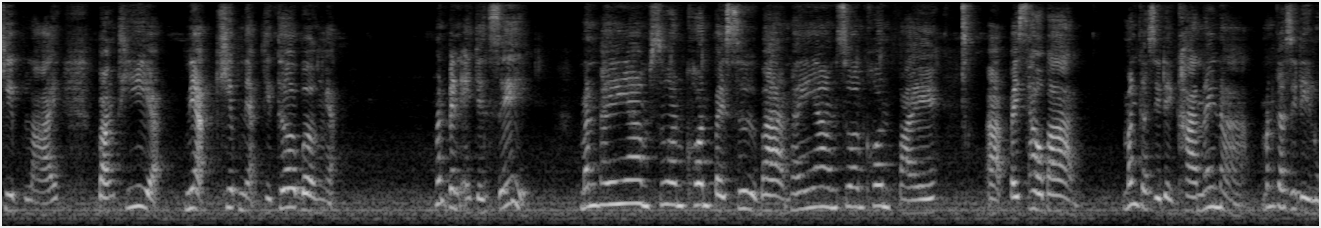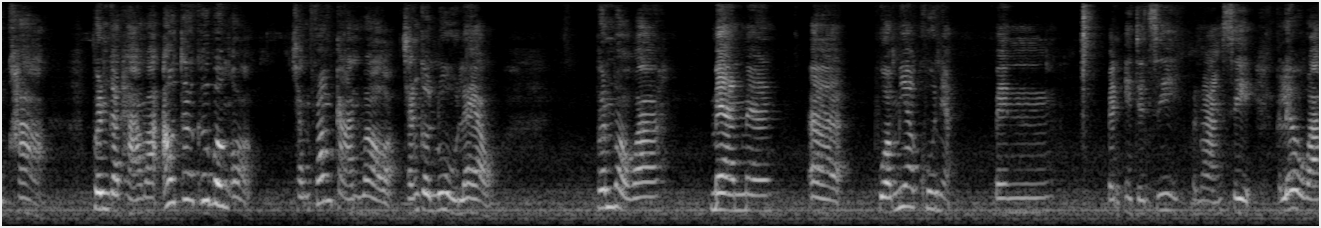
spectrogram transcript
คลิปหลาย บางที่อะเนี่ยคลิปเนี่ยที่เธอเบิ่งเนี่ย มันเป็นเอเจนซี่มันพยายามส่วนคนไปซื้อบ้าน พยายามส่วนคนไปอะไปเช่าบ้าน มันก็สิได้ค้านในหนามันก็สิได้ลูกค้าเพิ่นก็ถามว่าเอ้าเธอคือเบิ่งออก ฉันฟังการเว้าอะฉันก็รู้แล้ว เพิ่นบอกว่าแมนแมนอ่าผัวเมียคุณเนี่ยเป็น เป็นเอเจนซี่เป็นวางสิก็เลยกว่า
